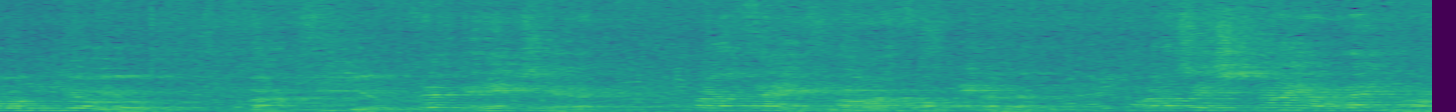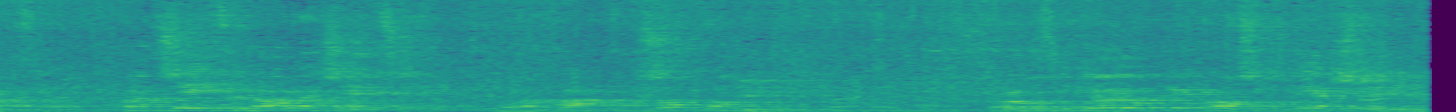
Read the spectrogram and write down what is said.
Johan Jojo, baan 4, Femke Heemskerk, baan 5, Laura van Engelen, baan 6, Kaya Reinhardt, baan 7, Laura Zet, baan 8, Sam van Nu. Prof. Jojo was het eerste in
